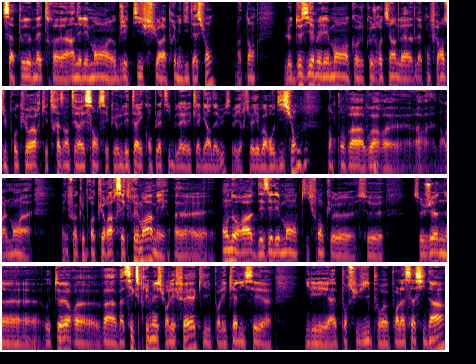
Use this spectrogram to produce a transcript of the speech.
Ça peut mettre un élément objectif sur la préméditation. Maintenant, le deuxième élément que, je retiens de la, conférence du procureur qui est très intéressant, c'est que l'État est compatible avec la garde à vue. Ça veut dire qu'il va y avoir audition. Mhm. Donc on va avoir, euh, normalement, euh, une fois que le procureur s'exprimera, mais euh, on aura des éléments qui font que ce, jeune auteur va, s'exprimer sur les faits qui, pour lesquels il, est, il est poursuivi pour, pour l'assassinat.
